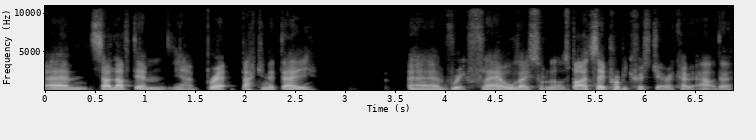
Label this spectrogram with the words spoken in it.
Um, so I loved him. You know, Bret back in the day, uh, Ric Flair, all those sort of lots. But I'd say probably Chris Jericho out the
